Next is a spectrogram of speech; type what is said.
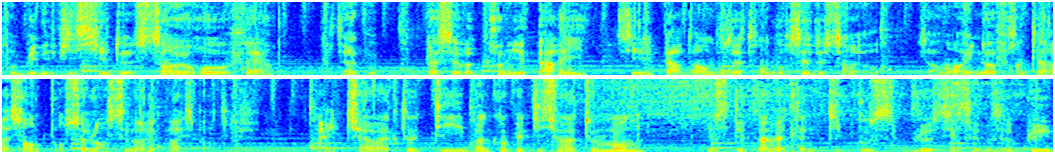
vous bénéficiez de 100 euros offerts. C'est-à-dire que vous placez votre premier pari, s'il est perdant, vous êtes remboursé de 100 euros. C'est vraiment une offre intéressante pour se lancer dans les paris sportifs. Allez, ciao à tutti, bonne compétition à tout le monde. N'hésitez pas à mettre un petit pouce bleu si ça vous a plu.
